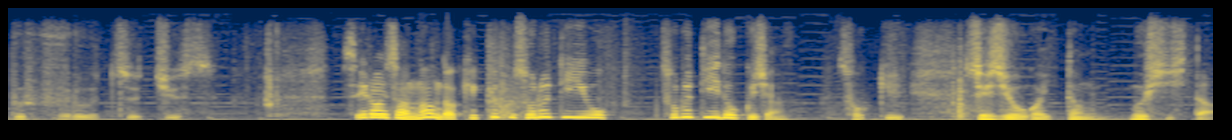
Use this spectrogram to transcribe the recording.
プフルーツジュース。セイライさん、なんだ？結局ソルティーを、ソルティドッグじゃん。さっき、セジオが言ったのに無視した。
